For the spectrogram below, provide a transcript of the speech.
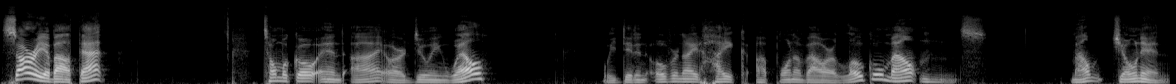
Sorry about that. Tomoko and I are doing well. We did an overnight hike up one of our local mountains, Mount Jonen,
